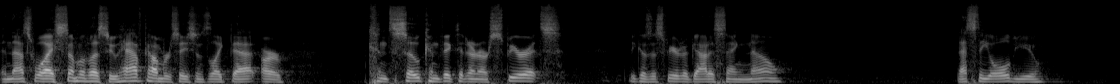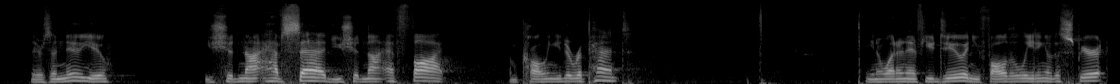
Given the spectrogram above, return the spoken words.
And that's why some of us who have conversations like that are con- so convicted in our spirits because the Spirit of God is saying, no. That's the old you. There's a new you. You should not have said, you should not have thought. I'm calling you to repent. You know what? And if you do and you follow the leading of the Spirit,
